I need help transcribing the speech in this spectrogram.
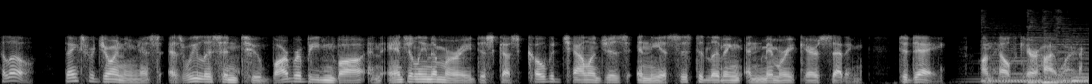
Hello. Thanks for joining us as we listen to Barbara Biedenbaugh and Angelina Murray discuss COVID challenges in the assisted living and memory care setting today on Healthcare Highwire.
